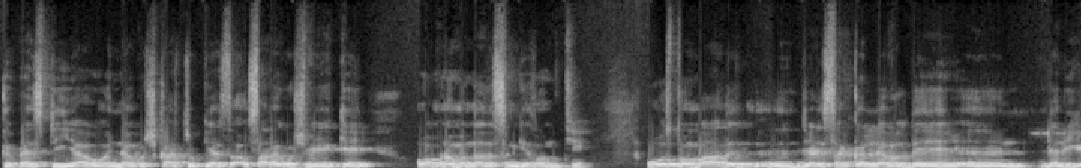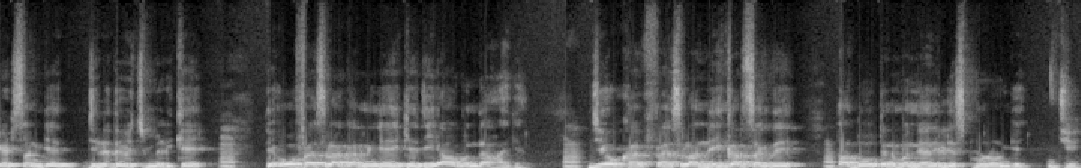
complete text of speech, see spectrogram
ਕੈਪੈਸਿਟੀ ਆ ਉਹ ਇੰਨਾ ਕੁਝ ਕਰ ਚੁੱਕਿਆ ਸਾਰਾ ਕੁਝ ਵੇਖ ਕੇ ਉਹ ਆਪਣਾ ਬੰਦਾ ਦੱਸਣਗੇ ਤੁਹਾਨੂੰ। ਜੀ। ਉਸ ਤੋਂ ਬਾਅਦ ਜਿਹੜੇ ਸਰਕਲ ਲੈਵਲ ਦੇ ਡੈਲੀਗੇਟਸ ਹੋਣਗੇ ਜ਼ਿਲ੍ਹੇ ਦੇ ਵਿੱਚ ਮਿਲ ਕੇ। ਤੇ ਉਹ ਫੈਸਲਾ ਕਰਨਗੇ ਕਿ ਜੀ ਆਹ ਬੰਦਾ ਹੈਗਾ। ਜੇ ਉਹ ਫੈਸਲਾ ਨਹੀਂ ਕਰ ਸਕਦੇ ਤਾਂ ਦੋ ਤਿੰਨ ਬੰਦਿਆਂ ਦੀ ਲਿਸਟ ਬਣਾਉਣਗੇ। ਜੀ।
